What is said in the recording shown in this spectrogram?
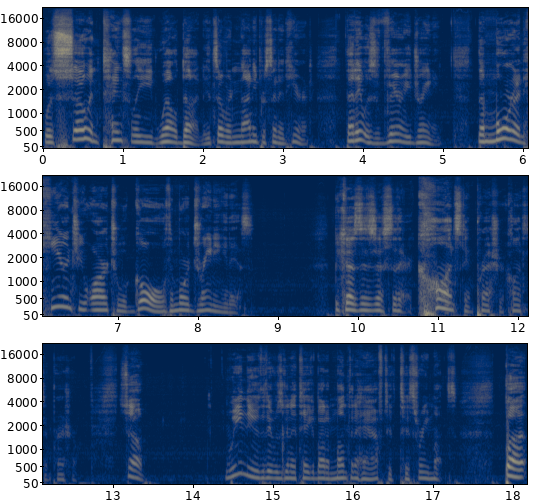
was so intensely well done. It's over 90% adherent that it was very draining. The more adherent you are to a goal, the more draining it is. Because there's just there constant pressure, constant pressure. So, we knew that it was going to take about a month and a half to, to three months. But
